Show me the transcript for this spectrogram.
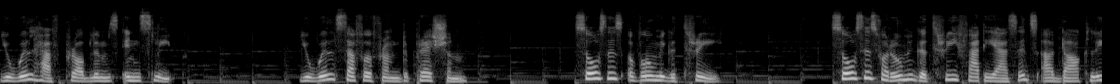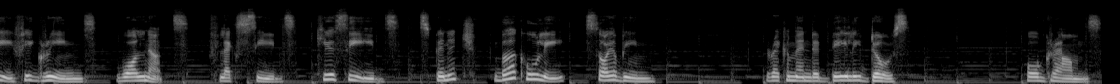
You will have problems in sleep you will suffer from depression. Sources of omega 3 Sources for omega 3 fatty acids are dark leafy greens, walnuts, flax seeds, chia seeds, spinach, broccoli, soybean. Recommended daily dose 4 grams.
